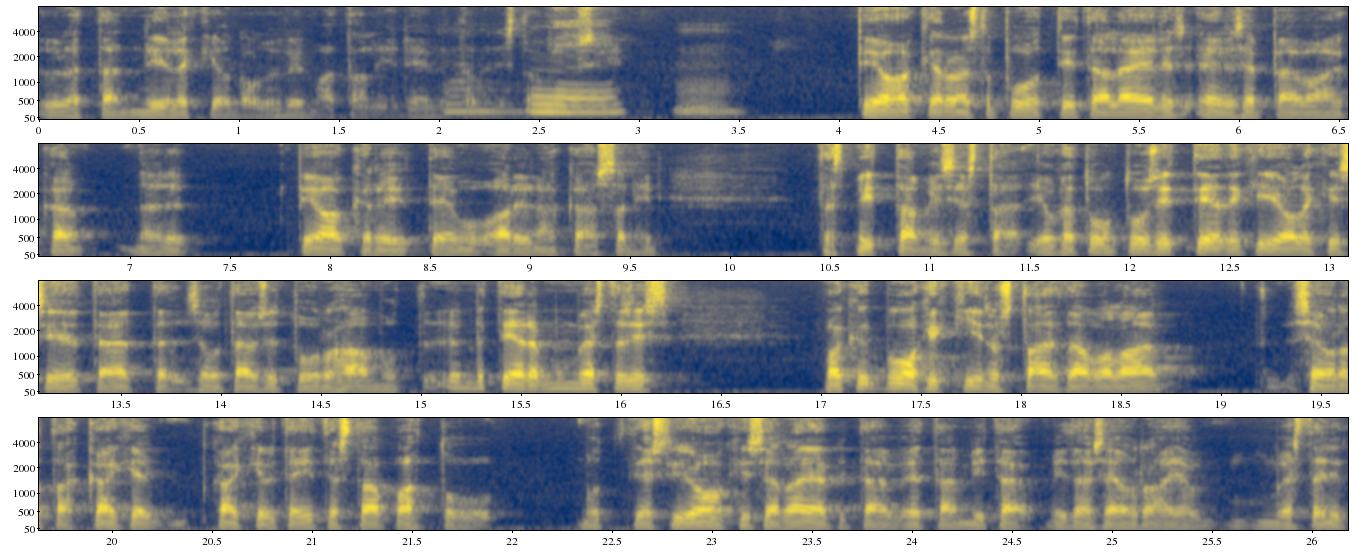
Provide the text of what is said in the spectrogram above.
yllättäen niillekin on ollut hyvin matalia D-vitamiinistatuksia. Mm, niin. mm biohakkeroista puhuttiin täällä eilis, eilisen päivän aikaan näiden biohakkeri Teemu Arinan kanssa, niin tästä mittaamisesta, joka tuntuu sitten tietenkin jollekin siltä, että se on täysin turhaa, mutta en mä tiedä, mun mielestä siis, vaikka muakin kiinnostaa tavallaan seurata kaiken, kaikkea, mitä itse tapahtuu, mutta tietysti johonkin se raja pitää vetää, mitä, mitä seuraa, ja mun mielestä niin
